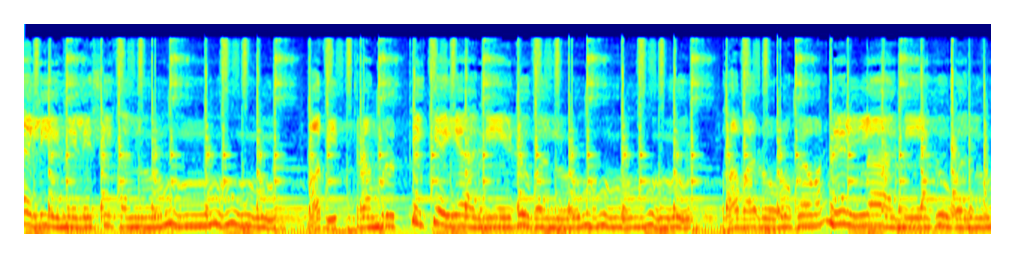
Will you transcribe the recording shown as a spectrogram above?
ಕ್ಷೇತ್ರದಲ್ಲಿ ನೆಲೆಸಿದನು ಪವಿತ್ರ ಮೃತ್ತಿಕೆಯ ನೀಡುವನು ಭವರೋಗವನೆಲ್ಲ ನೀಗುವನು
